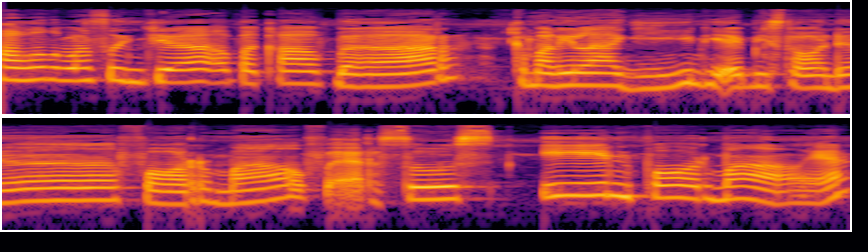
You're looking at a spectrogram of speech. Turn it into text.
Halo teman senja, apa kabar? Kembali lagi di episode formal versus informal ya.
